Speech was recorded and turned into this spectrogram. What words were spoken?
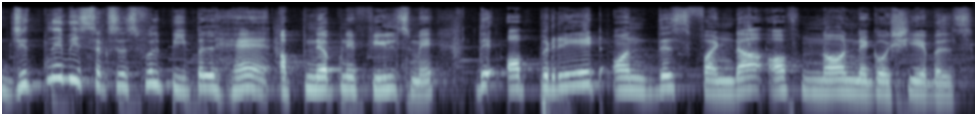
जितने भी सक्सेसफुल पीपल हैं अपने अपने फील्ड्स में they operate on this funda of non negotiables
